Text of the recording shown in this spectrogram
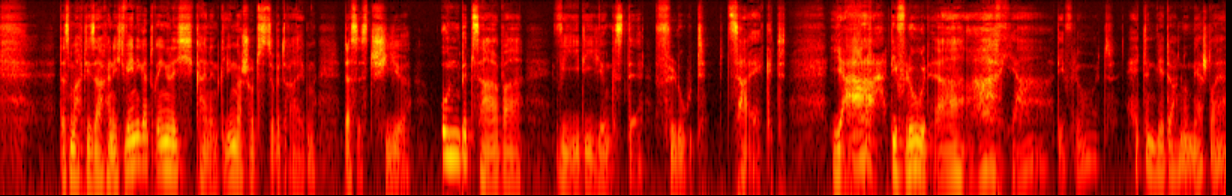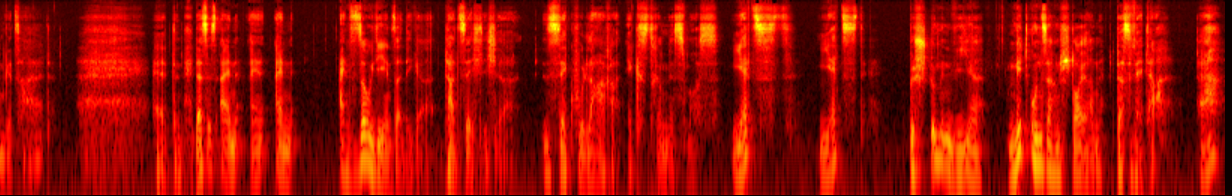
Das macht die Sache nicht weniger dringlich, keinen Klimaschutz zu betreiben. Das ist schier unbezahlbar, wie die jüngste Flut zeigt. Ja, die Flut, ja, ach ja, die Flut. Hätten wir doch nur mehr Steuern gezahlt. Hätten. Das ist ein, ein, ein, ein so jenseitiger, tatsächlicher, säkularer Extremismus. Jetzt, jetzt bestimmen wir mit unseren Steuern das Wetter. Ja?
